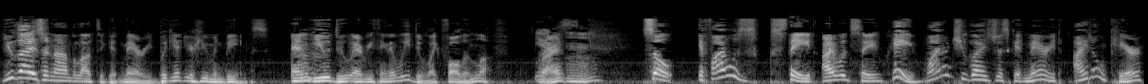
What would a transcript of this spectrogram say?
you guys are not allowed to get married, but yet you're human beings, and Mm-hmm. you do everything that we do, like fall in love, right? Mm-hmm. So if I was state, I would say, hey, why don't you guys just get married? I don't care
